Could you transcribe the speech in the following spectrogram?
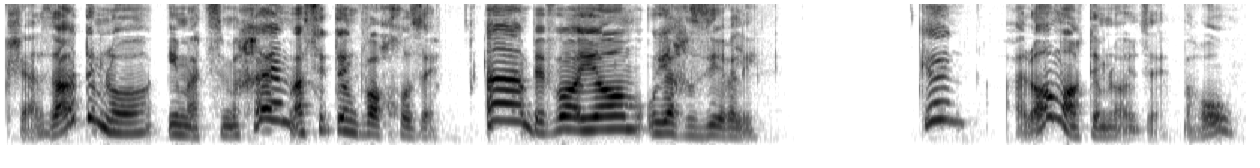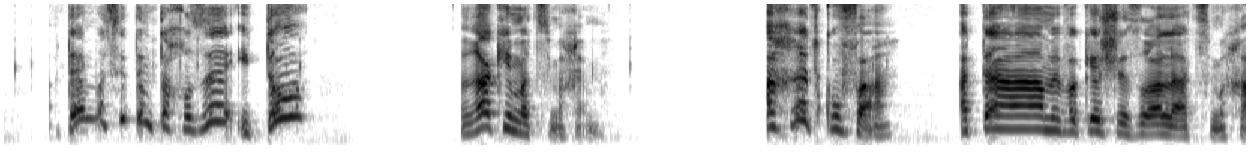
כשעזרתם לו עם עצמכם, עשיתם כבר חוזה. אה, בבוא היום הוא יחזיר לי. כן, לא אמרתם לו את זה, ברור. אתם עשיתם את החוזה איתו רק עם עצמכם. אחרי תקופה, אתה מבקש עזרה לעצמך,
